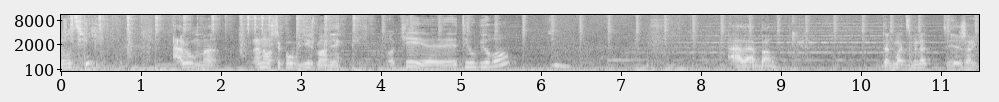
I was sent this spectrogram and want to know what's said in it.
Aujourd'hui? Allô, maman. Ah non, je t'ai pas oublié, je m'en viens. OK, euh, t'es au bureau? À la banque. Donne-moi 10 minutes et j'arrive.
